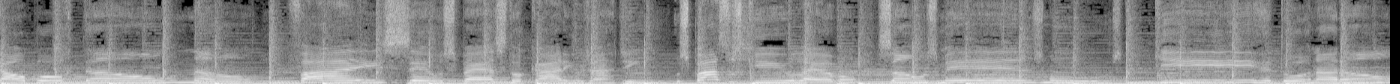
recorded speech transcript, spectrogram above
Ao portão não faz seus pés tocarem o jardim. Os passos que o levam são os mesmos que retornarão.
